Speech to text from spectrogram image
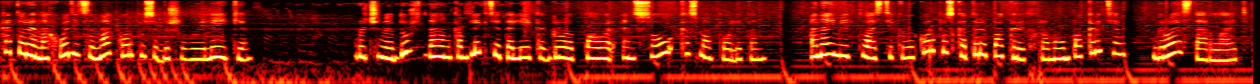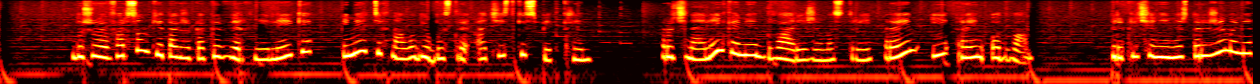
которые находятся на корпусе душевой лейки. Ручной душ в данном комплекте это лейка Grow Power and Soul Cosmopolitan. Она имеет пластиковый корпус, который покрыт хромовым покрытием Grow Starlight. Душевые форсунки, так же как и в верхней лейке, имеют технологию быстрой очистки Speed Clean. Ручная лейка имеет два режима струи – Rain и Rain O2. Переключение между режимами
